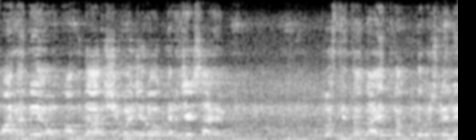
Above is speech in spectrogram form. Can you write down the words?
माननीय आमदार शिवाजीराव गर्जे साहेब उपस्थितात आहेत का कुठे बसलेले?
